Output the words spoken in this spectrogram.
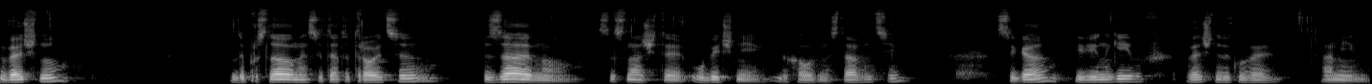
вечно, да прославяме Светата Троица, заедно с нашите обични духовни наставници, сега и винаги в вечни векове. Амин.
